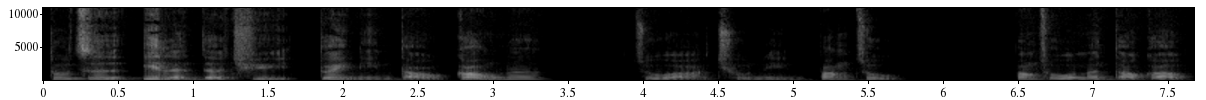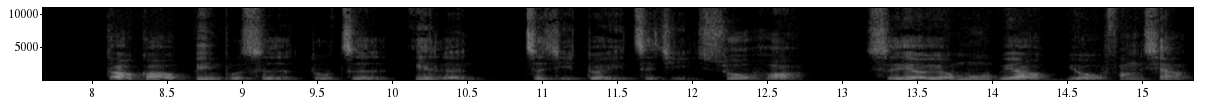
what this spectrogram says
独自一人的去对您祷告呢？主啊，求您帮助，帮助我们祷告。祷告并不是独自一人自己对自己说话。是要有目标、有方向、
